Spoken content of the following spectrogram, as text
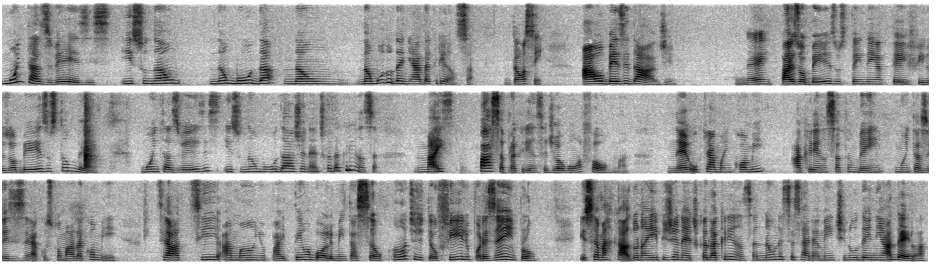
Muitas vezes isso não não muda, não não muda o DNA da criança. Então assim, a obesidade, né? Pais obesos tendem a ter filhos obesos também. Muitas vezes isso não muda a genética da criança, mas passa para a criança de alguma forma. Né? O que a mãe come, a criança também muitas vezes é acostumada a comer. Se, ela, se a mãe e o pai têm uma boa alimentação antes de ter o filho, por exemplo, isso é marcado na epigenética da criança, não necessariamente no DNA dela.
